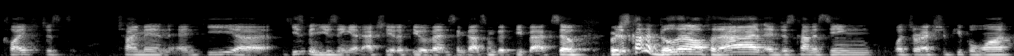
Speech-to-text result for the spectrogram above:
Clive just chime in, and he uh, he's been using it actually at a few events and got some good feedback. So we're just kind of building off of that and just kind of seeing what direction people want.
